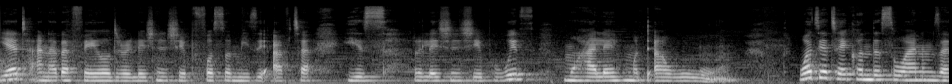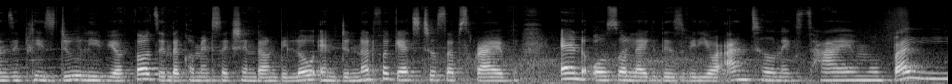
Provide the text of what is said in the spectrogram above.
yet another failed relationship for Somizi after his relationship with Mohale Motau. What's your take on this one, Mzansi? Please do leave your thoughts in the comment section down below and do not forget to subscribe and also like this video. Until next time, bye.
